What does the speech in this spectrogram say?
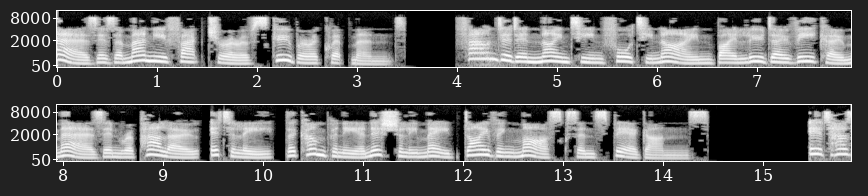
Mares is a manufacturer of scuba equipment. Founded in 1949 by Ludovico Mares in Rapallo, Italy, the company initially made diving masks and spear guns. It has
